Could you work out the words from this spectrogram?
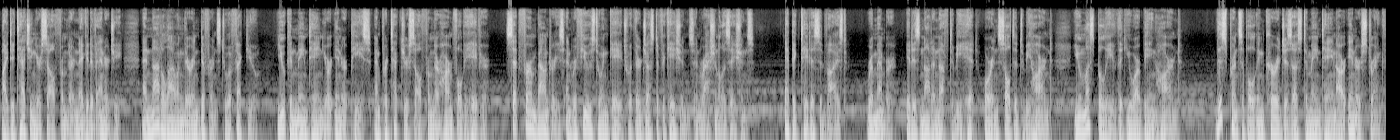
By detaching yourself from their negative energy and not allowing their indifference to affect you, you can maintain your inner peace and protect yourself from their harmful behavior. Set firm boundaries and refuse to engage with their justifications and rationalizations. Epictetus advised, Remember, it is not enough to be hit or insulted to be harmed. You must believe that you are being harmed. This principle encourages us to maintain our inner strength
